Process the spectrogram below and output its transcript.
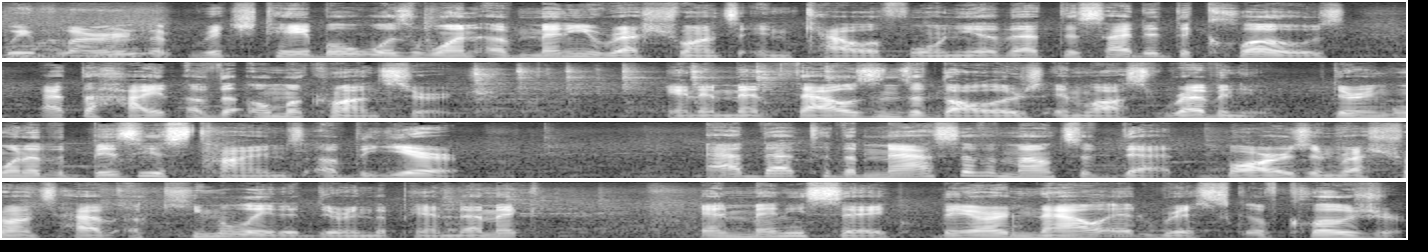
we've learned. That Rich Table was one of many restaurants in California that decided to close at the height of the Omicron surge. And it meant thousands of dollars in lost revenue during one of the busiest times of the year. Add that to the massive amounts of debt bars and restaurants have accumulated during the pandemic, and many say they are now at risk of closure.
